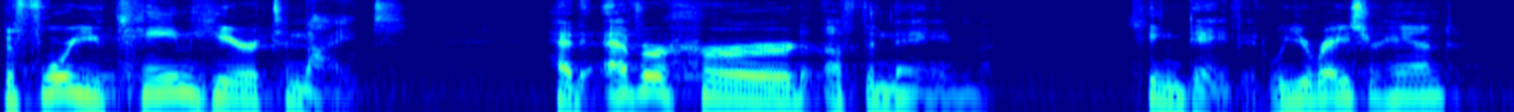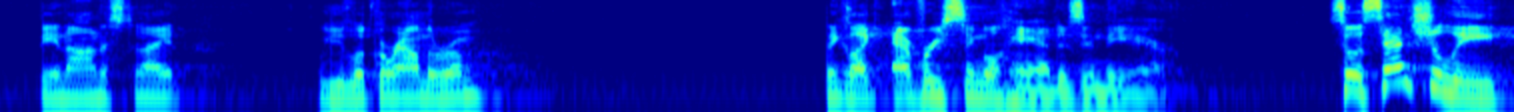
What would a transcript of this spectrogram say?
before you came here tonight, had ever heard of the name King David? Will you raise your hand, being honest tonight? Will you look around the room? I think like every single hand is in the air. So essentially,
